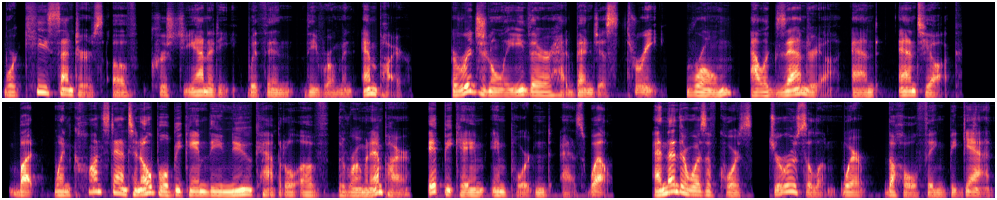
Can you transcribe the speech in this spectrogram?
were key centers of Christianity within the Roman Empire. Originally, there had been just three Rome, Alexandria, and Antioch. But when Constantinople became the new capital of the Roman Empire, it became important as well. And then there was, of course, Jerusalem, where the whole thing began.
